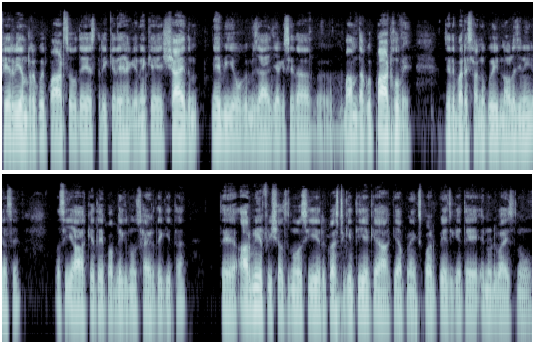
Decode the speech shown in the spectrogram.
ਫਿਰ ਵੀ ਅੰਦਰ ਕੋਈ ਪਾਰਟਸ ਉਹਦੇ ਇਸ ਤਰੀਕੇ ਦੇ ਹੈਗੇ ਨੇ ਕਿ ਸ਼ਾਇਦ ਮੇਬੀ ਉਹ ਕੋਈ ਮਿਜ਼ਾਈਲ ਜਾਂ ਕਿਸੇ ਦਾ ਬੰਮ ਦਾ ਕੋਈ ਪਾਰਟ ਹੋਵੇ ਜਿਹਦੇ ਬਾਰੇ ਸਾਨੂੰ ਕੋਈ ਨੌਲੇਜ ਨਹੀਂ ਵੈਸੇ। ਅਸੀਂ ਆ ਕੇ ਤੇ ਪਬਲਿਕ ਨੂੰ ਸਾਈਡ ਤੇ ਕੀਤਾ। ਤੇ ਆਰਮੀ ਅਫੀਸ਼ੀਅਲਸ ਨੂੰ ਅਸੀਂ ਇਹ ਰਿਕੁਐਸਟ ਕੀਤੀ ਹੈ ਕਿ ਆ ਕੇ ਆਪਣੇ ਐਕਸਪਰਟ ਭੇਜ ਕੇ ਤੇ ਇਹਨੂੰ ਡਿਵਾਈਸ ਨੂੰ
